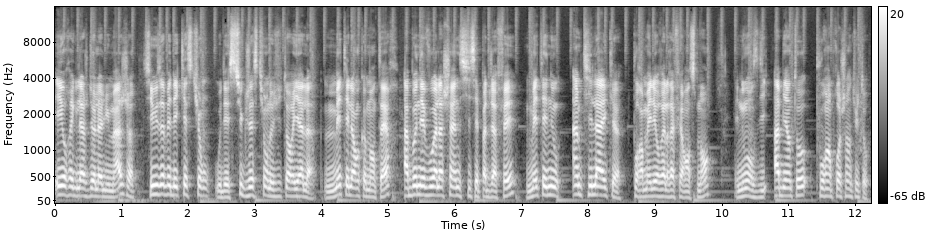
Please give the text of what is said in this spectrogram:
et au réglage de l'allumage. Si vous avez des questions ou des suggestions de tutoriels, mettez-les en commentaire. Abonnez-vous à la chaîne si ce n'est pas déjà fait. Mettez-nous un petit like pour améliorer le référencement. Et nous, on se dit à bientôt pour un prochain tuto.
